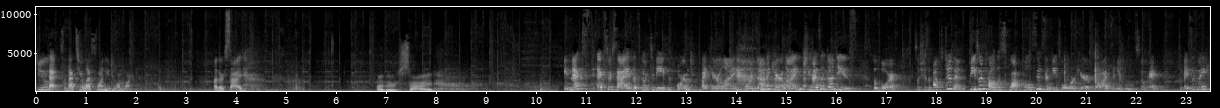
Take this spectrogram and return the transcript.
do that. So that's your last one, you do one more. Other side other side. Next exercise that's going to be performed by Caroline or done by Caroline. She hasn't done these before, so she's about to do them. These are called the squat pulses and these will work your quads and your glutes, okay? So basically,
